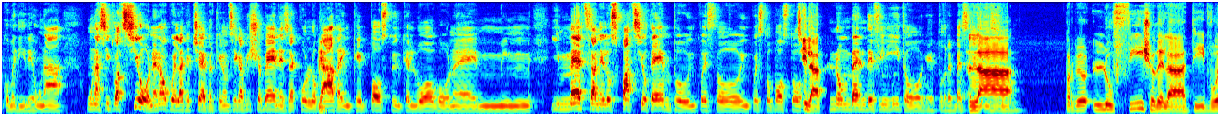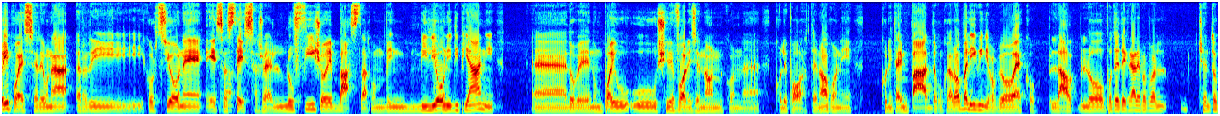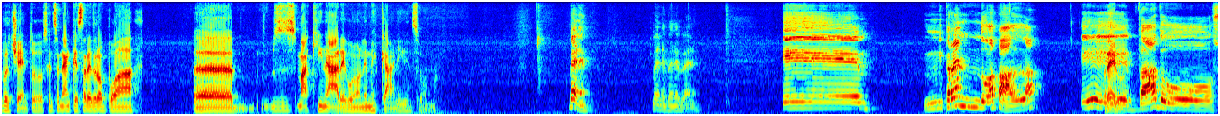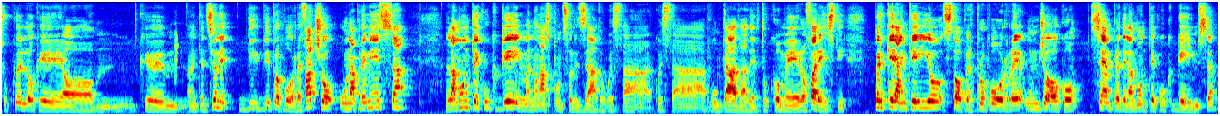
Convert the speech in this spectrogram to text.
come dire, una una situazione, no? quella che c'è, perché non si capisce bene se è collocata in che posto, in che luogo, immersa nello spazio-tempo, in questo, in questo posto sì, la... non ben definito, che potrebbe essere... La... Proprio l'ufficio della TVA può essere una ricorsione essa esatto. stessa, cioè l'ufficio e basta, con milioni di piani eh, dove non puoi uscire fuori se non con, eh, con le porte, no? con, i, con i timepad, con quella roba lì, quindi proprio ecco, la, lo potete creare proprio al 100%, senza neanche stare troppo a eh, smacchinare con le meccaniche, insomma. Bene, bene, bene, bene. E mi prendo la palla e Prego. vado su quello che ho, che ho intenzione di, di proporre. Faccio una premessa la Monte Cook Game non ha sponsorizzato questa, questa puntata del tu come lo faresti perché anche io sto per proporre un gioco sempre della Monte Cook Games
